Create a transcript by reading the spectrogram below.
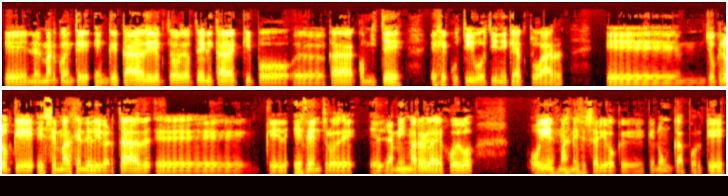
Eh, en el marco en que, en que cada director de hotel y cada equipo, eh, cada comité ejecutivo tiene que actuar, eh, yo creo que ese margen de libertad que es dentro de la misma regla de juego, hoy es más necesario que, nunca, porque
